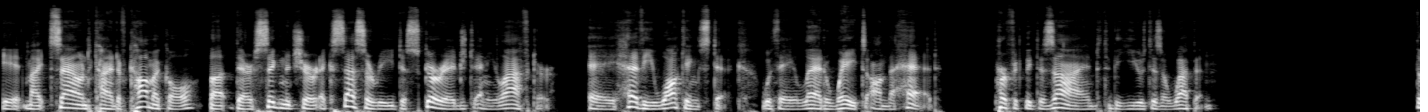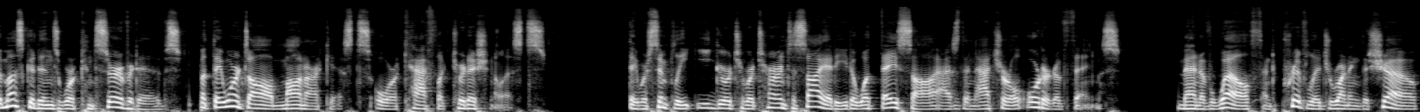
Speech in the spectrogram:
It might sound kind of comical, but their signature accessory discouraged any laughter a heavy walking stick with a lead weight on the head, perfectly designed to be used as a weapon. The Muscadins were conservatives, but they weren't all monarchists or Catholic traditionalists. They were simply eager to return society to what they saw as the natural order of things men of wealth and privilege running the show,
